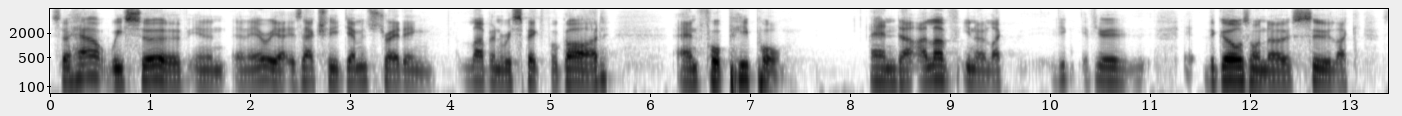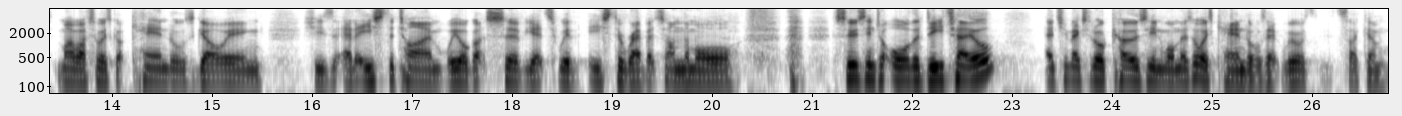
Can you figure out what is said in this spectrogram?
So, how we serve in an area is actually demonstrating love and respect for God and for people. And uh, I love, you know, like if you, if you, the girls all know Sue, like my wife's always got candles going. She's at Easter time. We all got serviettes with Easter rabbits on them all. Sue's into all the detail, and she makes it all cozy and warm. There's always candles. At, it's like um,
